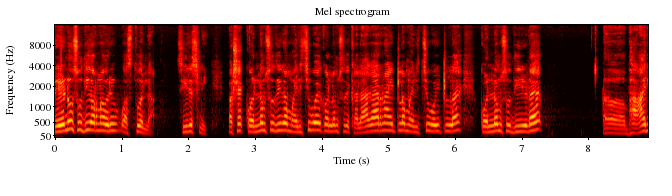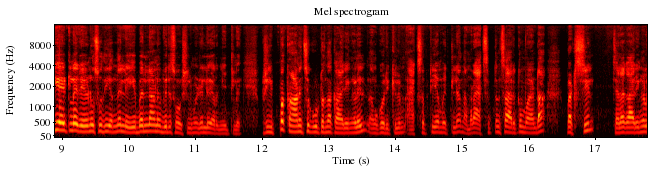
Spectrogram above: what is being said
രേണു സുധി പറഞ്ഞ ഒരു വസ്തുവല്ല സീരിയസ്ലി പക്ഷേ കൊല്ലം സുധിയുടെ മരിച്ചുപോയ കൊല്ലം സുധി കലാകാരനായിട്ടുള്ള മരിച്ചുപോയിട്ടുള്ള കൊല്ലം സുധിയുടെ ഭാര്യയായിട്ടുള്ള രേണു സുധി എന്ന ലേബലിലാണ് ഇവർ സോഷ്യൽ മീഡിയയിൽ ഇറങ്ങിയിട്ടുള്ളത്. പക്ഷേ ഇപ്പോൾ കാണിച്ചു കൂട്ടുന്ന കാര്യങ്ങളിൽ നമുക്കൊരിക്കലും ആക്സെപ്റ്റ് ചെയ്യാൻ പറ്റില്ല. നമ്മുടെ ആക്സെപ്റ്റൻസ് ആർക്കും വേണ്ട. ബട്ട് സ്റ്റിൽ ചില കാര്യങ്ങൾ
